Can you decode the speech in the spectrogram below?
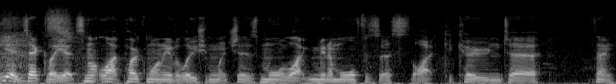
Yeah, exactly. It's not like Pokemon evolution, which is more like metamorphosis, like cocoon to thing.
